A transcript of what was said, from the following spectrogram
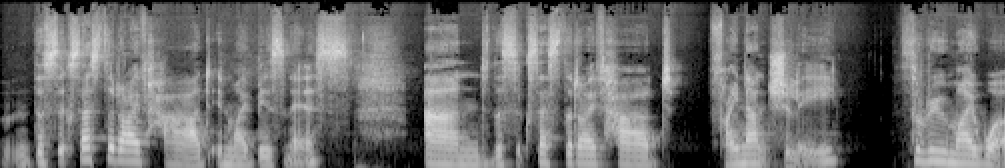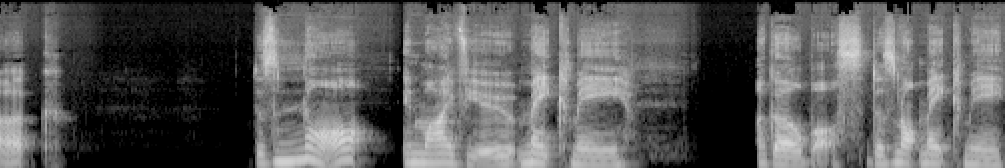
the success that I've had in my business and the success that I've had financially through my work does not, in my view, make me a girl boss, does not make me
